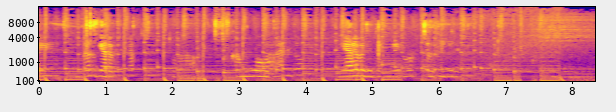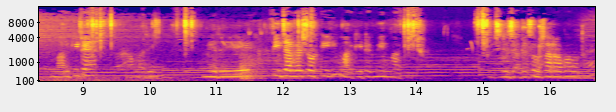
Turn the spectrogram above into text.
दस ग्यारह बजे तक। थोड़ा कम हुआ होता है तो ग्यारह बजे तक भी रोड चलती ही रहती है। मार्केट है, हमारी, मेरे तीन चार घर छोड़ के ही मार्केट है मेन मार्केट तो इसलिए ज़्यादा शोर शराबा होता है।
